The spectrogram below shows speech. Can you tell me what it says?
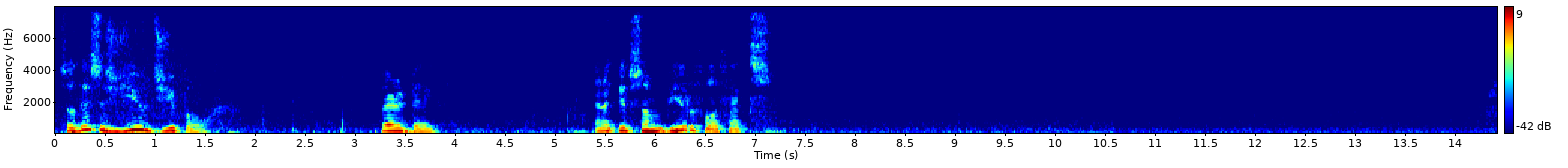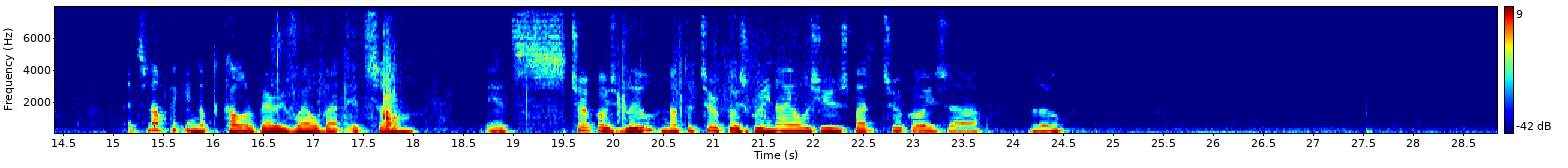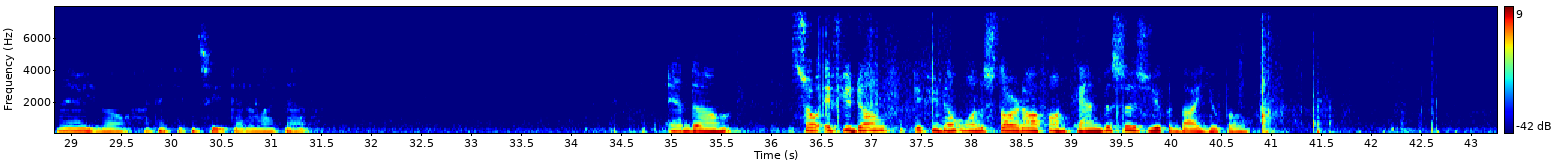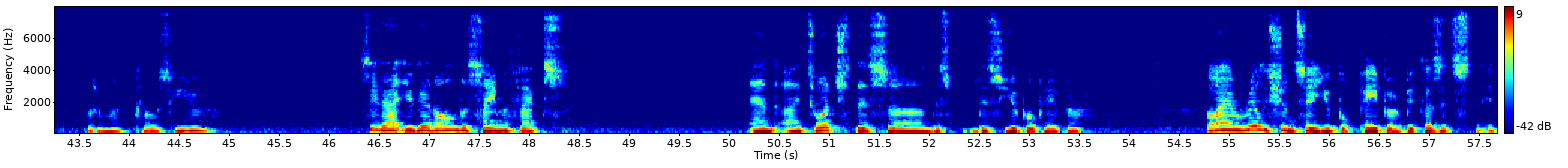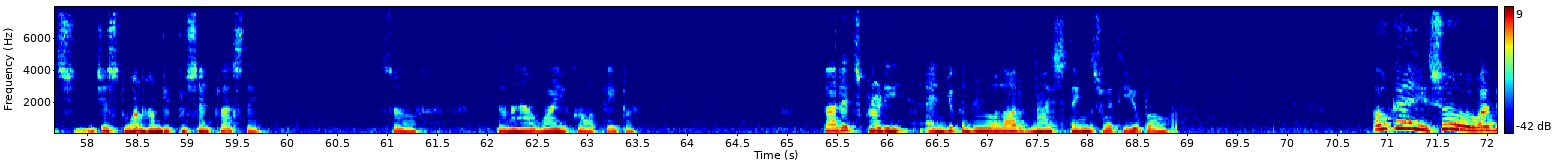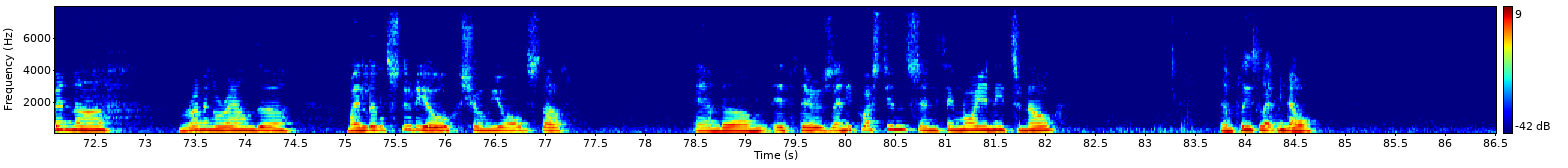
So this is huge Yupo. Very big. And it gives some beautiful effects. It's not picking up the color very well, but it's um, it's turquoise blue, not the turquoise green I always use, but turquoise uh, blue. There you go. I think you can see it better like that. And um, so if you don't if you don't want to start off on canvases, you could buy Yupo. Put them up close here. See that? You get all the same effects. And I torched this, uh, this, this Yupo paper. Well, I really shouldn't say Yupo paper because it's, it's just 100% plastic. So, don't know how, why you call it paper. But it's pretty and you can do a lot of nice things with Yupo. Okay, so I've been uh, running around uh, my little studio showing you all the stuff. And um, if there's any questions, anything more you need to know, then please let me know.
